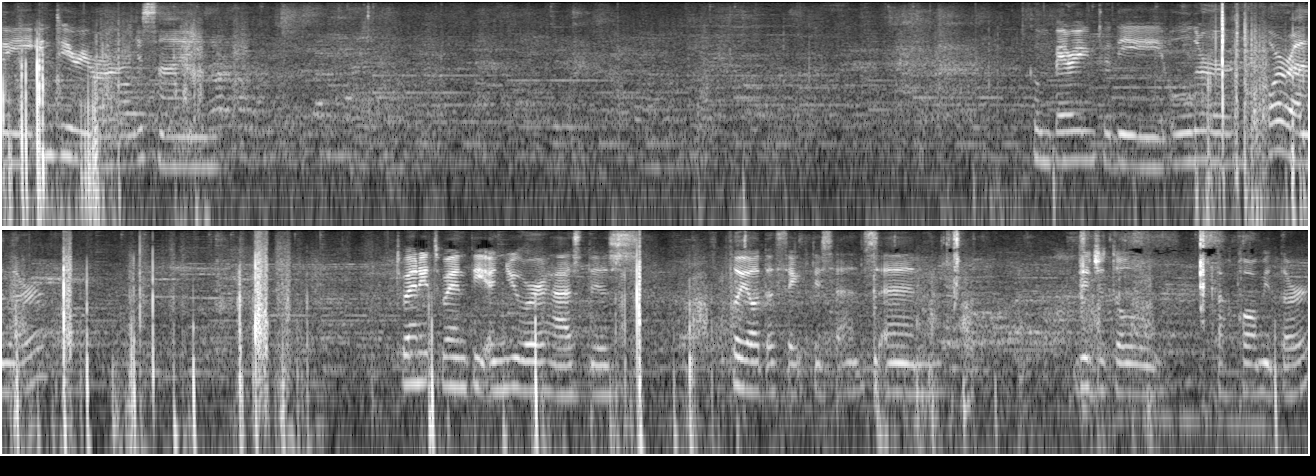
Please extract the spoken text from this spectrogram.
interior design. Comparing to the older 4Runner, 2020 and newer has this Toyota safety sense and digital tachometer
